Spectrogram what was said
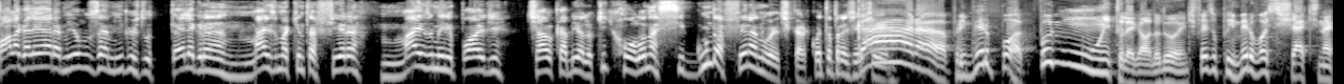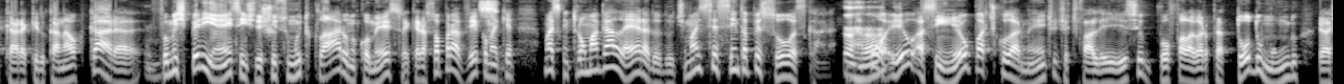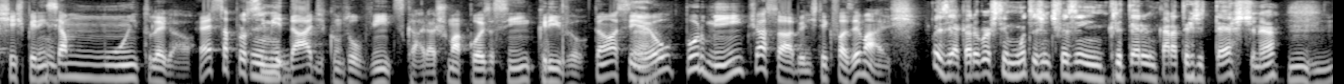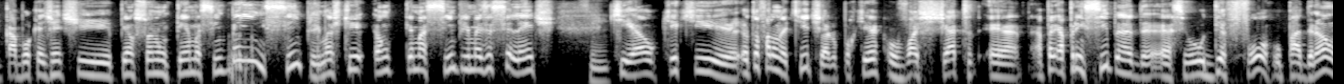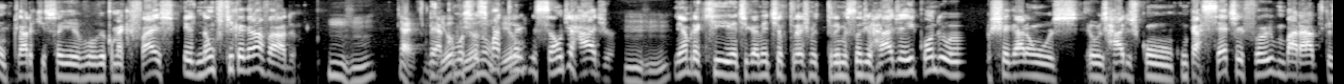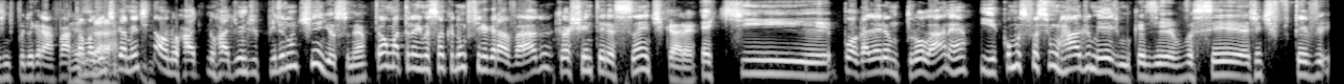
Fala galera, meus amigos do Telegram, mais uma quinta-feira, mais um Minipod. Tchau, Cabelo. O que, que rolou na segunda-feira à noite, cara? Conta pra gente cara, aí. Cara, primeiro, porra, foi muito legal, Dudu. A gente fez o primeiro voice chat, né, cara, aqui do canal. Cara, foi uma experiência, a gente deixou isso muito claro no começo, é que era só pra ver como Sim. é que é. Mas entrou uma galera, Dudu. Tinha mais de 60 pessoas, cara. Uhum. Pô, eu, assim, eu particularmente, eu já te falei isso, vou falar agora pra todo mundo. Eu achei a experiência uhum. muito legal. Essa proximidade uhum. com os ouvintes, cara, eu acho uma coisa, assim, incrível. Então, assim, é. eu, por mim, já sabe, a gente tem que fazer fazer mais. Pois é, cara, eu gostei muito. A gente fez em critério, em caráter de teste, né? Uhum. Acabou que a gente pensou num tema assim, bem simples, mas que é um tema simples, mas excelente. Sim. Que é o que que. Eu tô falando aqui, Thiago, porque o voice chat, é, a, a princípio, né? É, assim, o default, o padrão, claro que isso aí eu vou ver como é que faz, ele não fica gravado. Uhum. É, é viu, como viu, se fosse uma viu? transmissão de rádio. Uhum. Lembra que antigamente tinha transmissão de rádio, aí quando chegaram os, os rádios com, com cassete e foi um barato que a gente podia gravar. Tá? Mas antigamente não, no, rádio, no radinho de pilha não tinha isso, né? Então uma transmissão que não fica gravado, o que eu achei interessante, cara, é que, pô, a galera entrou lá, né? E como se fosse um rádio mesmo, quer dizer, você, a gente teve,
